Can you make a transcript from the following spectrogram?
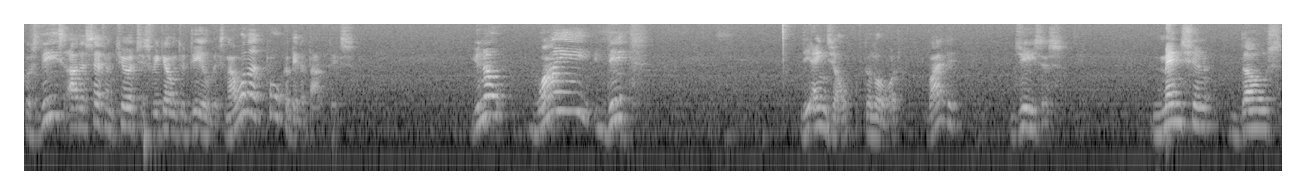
Because these are the seven churches we're going to deal with. Now I want to talk a bit about this. You know, why did the angel of the Lord, why did Jesus mention those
